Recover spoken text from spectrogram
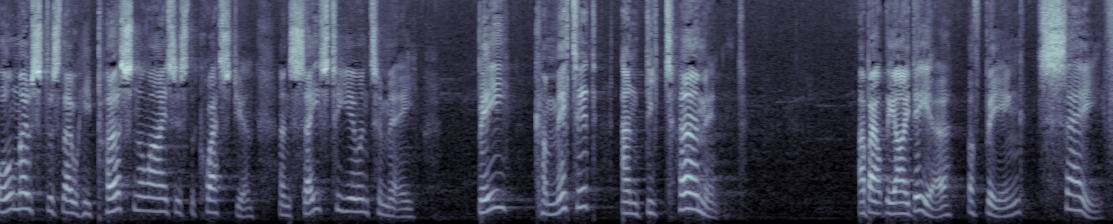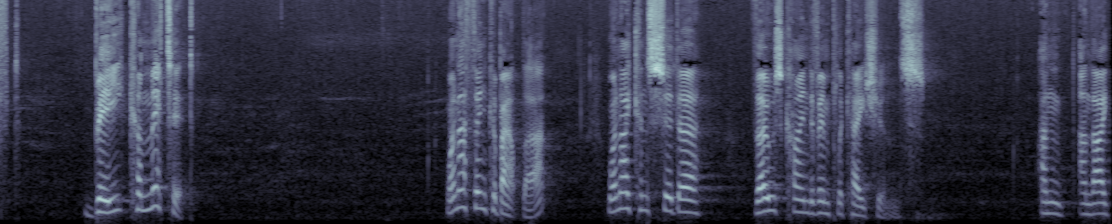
almost as though he personalizes the question and says to you and to me, be committed and determined about the idea of being saved. Be committed. When I think about that, when I consider those kind of implications, and, and I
